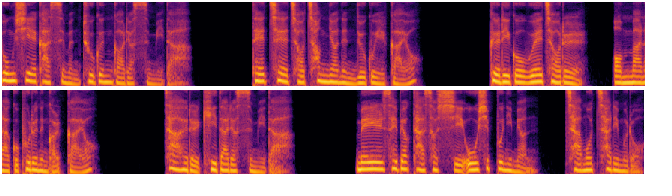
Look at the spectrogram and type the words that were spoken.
동시에 가슴은 두근거렸습니다. 대체 저 청년은 누구일까요? 그리고 왜 저를 엄마라고 부르는 걸까요? 사흘을 기다렸습니다. 매일 새벽 5시 50분이면 잠옷 차림으로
